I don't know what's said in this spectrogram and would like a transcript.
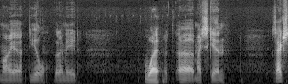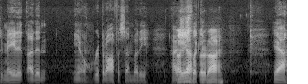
my uh, deal that I made. What? Uh, my skin. 'Cause I actually made it. I didn't, you know, rip it off of somebody. I Oh, was yeah, just so did I. Yeah.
